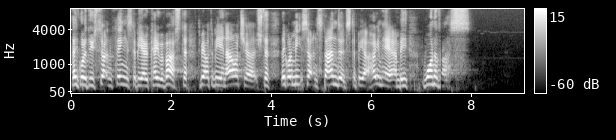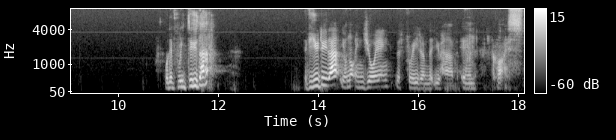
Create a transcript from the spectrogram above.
They've got to do certain things to be okay with us, to, to be able to be in our church. To, they've got to meet certain standards to be at home here and be one of us. Well, if we do that, if you do that, you're not enjoying the freedom that you have in Christ.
